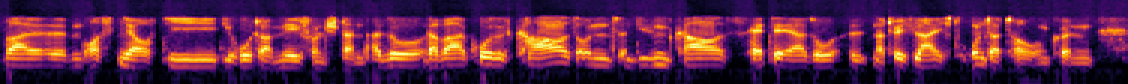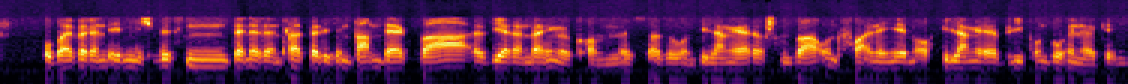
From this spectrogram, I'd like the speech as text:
weil im Osten ja auch die, die Rote Armee schon stand. Also da war großes Chaos und in diesem Chaos hätte er so natürlich leicht untertauchen können. Wobei wir dann eben nicht wissen, wenn er dann tatsächlich in Bamberg war, wie er dann dahin gekommen ist. Also und wie lange er da schon war und vor allen Dingen eben auch, wie lange er blieb und wohin er ging.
